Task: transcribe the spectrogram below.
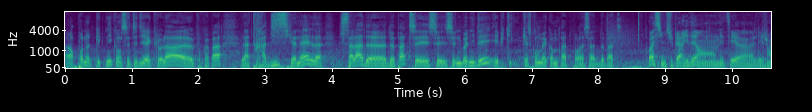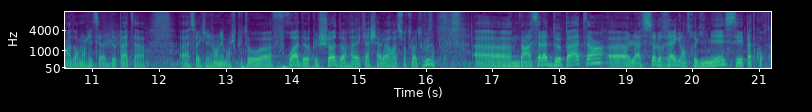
Alors pour notre pique-nique, on s'était dit avec Lola, euh, pourquoi pas la traditionnelle salade euh, de pâtes, c'est une bonne idée. Et puis qu'est-ce qu'on met comme pâte pour la salade de pâtes? Ouais, c'est une super idée. En été, euh, les gens adorent manger de salade de pâtes. c'est vrai que les gens les mangent plutôt froides que chaudes, avec la chaleur, surtout à Toulouse. dans la salade de pâtes, la seule règle, entre guillemets, c'est pâte courte.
